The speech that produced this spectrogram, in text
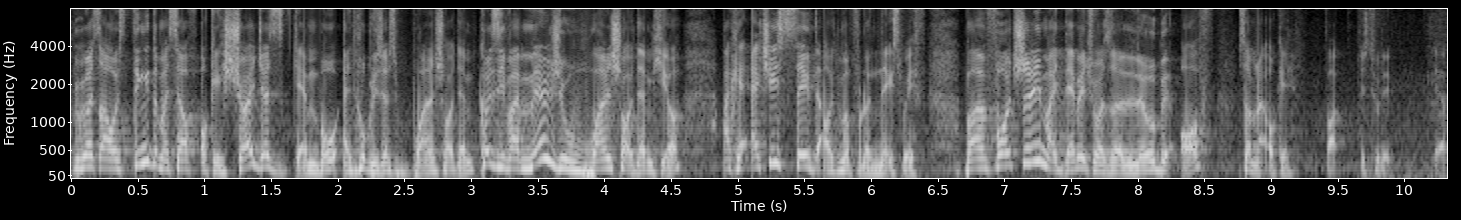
because I was thinking to myself, okay, should I just gamble and hope to just one-shot them? Because if I manage to one-shot them here, I can actually save the ultimate for the next wave. But unfortunately, my damage was a little bit off, so I'm like, okay, fuck, it's too late. Yeah.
